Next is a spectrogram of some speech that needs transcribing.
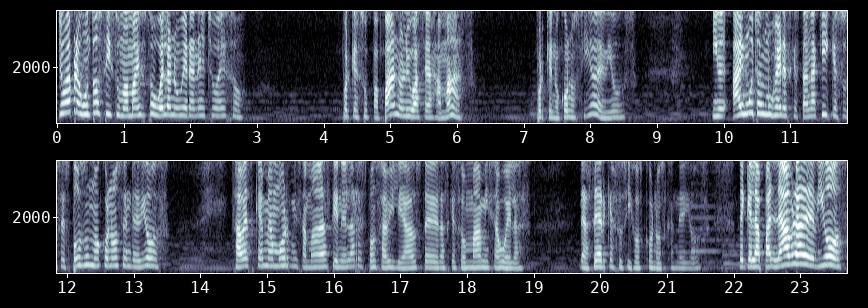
Yo me pregunto si su mamá y su abuela no hubieran hecho eso. Porque su papá no lo iba a hacer jamás. Porque no conocía de Dios. Y hay muchas mujeres que están aquí que sus esposos no conocen de Dios. ¿Sabes qué, mi amor? Mis amadas tienen la responsabilidad, ustedes, las que son mamis y abuelas, de hacer que sus hijos conozcan de Dios de que la palabra de Dios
